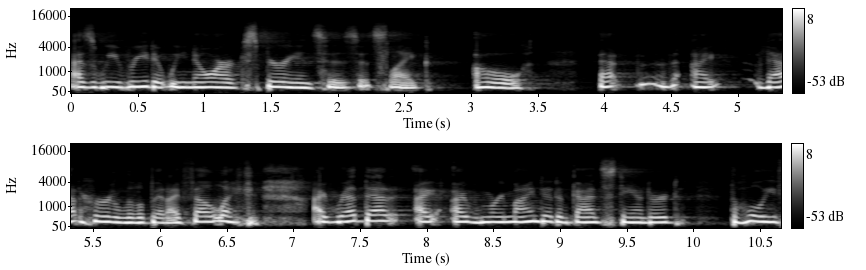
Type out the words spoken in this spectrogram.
As we read it, we know our experiences. It's like, oh, that I that hurt a little bit. I felt like I read that, I, I'm reminded of God's standard. The Holy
